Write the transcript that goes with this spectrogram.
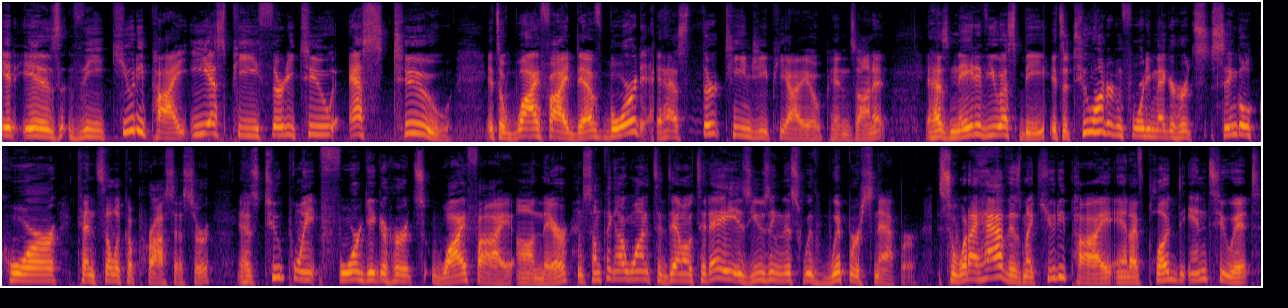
It is the QT Py ESP32S2. It's a Wi-Fi dev board. It has 13 GPIO pins on it. It has native USB. It's a 240 megahertz single core Tensilica processor. It has 2.4 gigahertz Wi-Fi on there. And something I wanted to demo today is using this with WipperSnapper. So what I have is my QT Py and I've plugged into it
